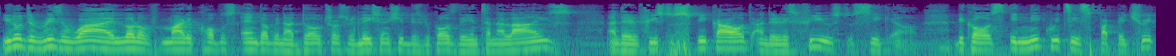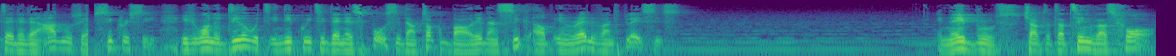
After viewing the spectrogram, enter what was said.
You know, the reason why a lot of married couples end up in adulterous relationship is because they internalize and they refuse to speak out and they refuse to seek help. Because iniquity is perpetuated in the atmosphere of secrecy. If you want to deal with iniquity, then expose it and talk about it and seek help in relevant places. In Hebrews chapter 13 verse 4,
